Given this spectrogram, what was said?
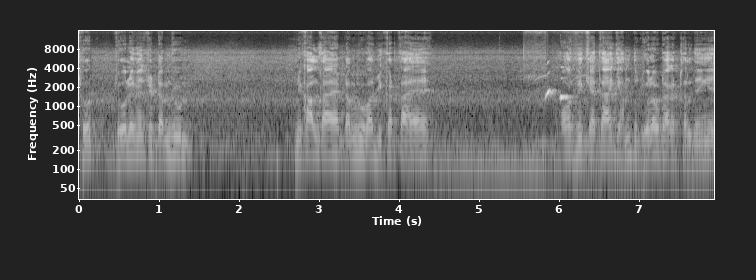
झोले में से डमरू निकालता है, डमरूबाजी करता है और फिर कहता है कि हम तो झोला उठाकर चल देंगे।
